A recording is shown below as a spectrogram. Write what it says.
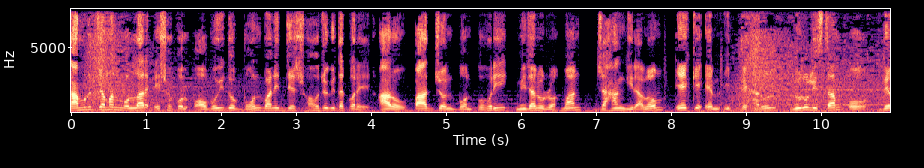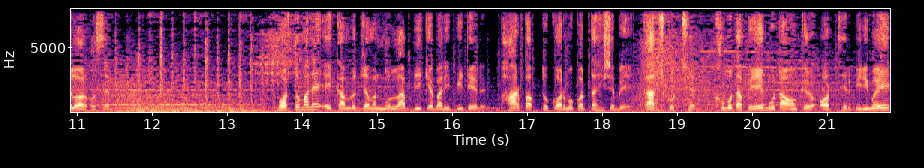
কামরুজ্জামান মোল্লার এ সকল অবৈধ বন বাণিজ্যে সহযোগিতা করে আরও পাঁচজন বন প্রহরী Mizanur Rahman, Jahangir Alam, A K M Iftekharul, Nurul Islam ও দেলোয়ার হোসেন। বর্তমানে এই কামরুজ্জামান মোল্লা বিকে বাড়ি বিটের ভারপ্রাপ্ত কর্মকর্তা হিসেবে কাজ করছেন। ক্ষমতা পেয়ে মোটা অঙ্কের অর্থের বিনিময়ে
